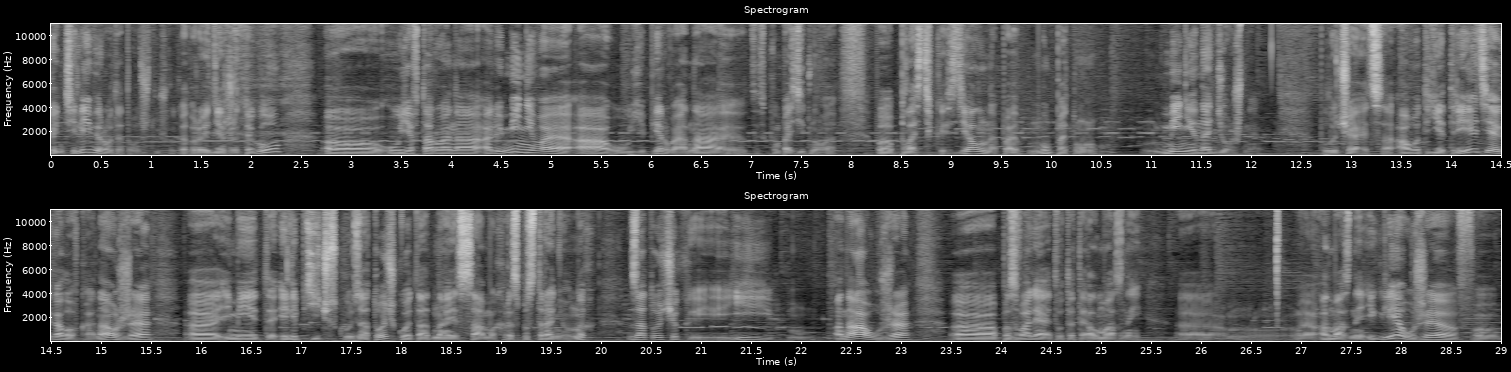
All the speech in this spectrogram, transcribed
кантиливер, вот эта вот штучка, которая держит иглу, э, у Е2 она алюминиевая, а у Е1 она композитного пластика сделана, ну, поэтому менее надежная получается. А вот Е3 головка, она уже э, имеет эллиптическую заточку. Это одна из самых распространенных заточек. И она уже э, позволяет вот этой алмазной, э, э алмазной игле уже в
